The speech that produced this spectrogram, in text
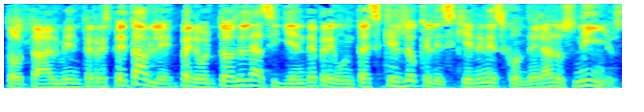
totalmente respetable. Pero entonces la siguiente pregunta es qué es lo que les quieren esconder a los niños.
